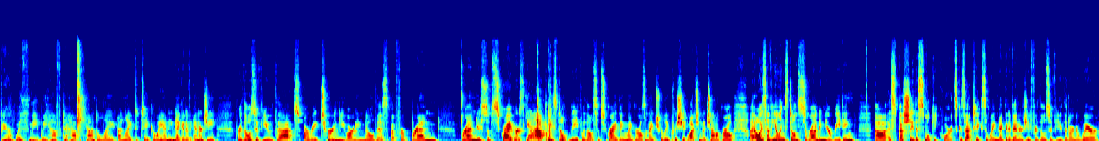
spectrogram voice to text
bear with me. We have to have candlelight. I like to take away any negative energy For those of you that are returning, you already know this, but for brand brand new subscribers, yeah, please don't leave without subscribing. My girls and I truly appreciate watching the channel grow. I always have healing stones surrounding your reading, uh, especially the smoky quartz, because that takes away negative energy for those of you that aren't aware.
